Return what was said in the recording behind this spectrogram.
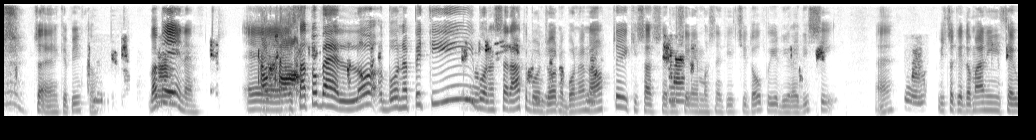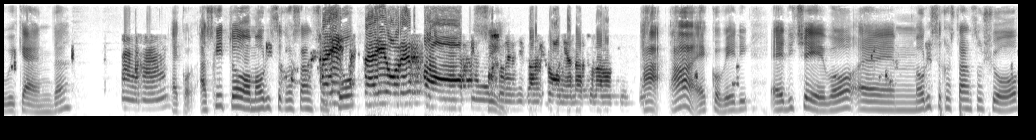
cioè, capito? Va bene, eh, è stato bello, buon appetito, buona serata, buongiorno, buonanotte, chissà se riusciremo a sentirci dopo, io direi di sì, eh? Visto che domani inizia il weekend, Mhm. Ecco, ha scritto Maurizio Costanzo Sei, Show. sei ore fa TV Sì. Canzoni ha dato la notizia. Ah, ah, ecco, vedi, Eh, dicevo, ehm, Maurizio Costanzo Show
